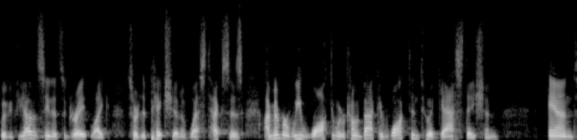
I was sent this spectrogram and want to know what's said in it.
movie. If you haven't seen it, it's a great like sort of depiction of West Texas. I remember we walked and we were coming back. We walked into a gas station, and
